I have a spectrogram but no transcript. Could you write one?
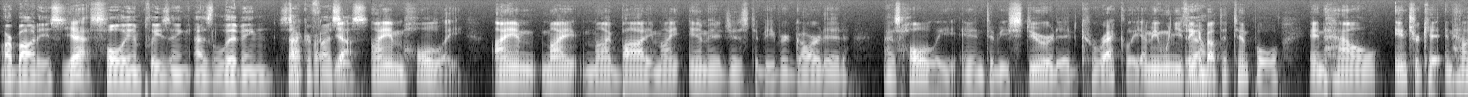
our bodies Yes. holy and pleasing as living Sacrifice. sacrifices. Yeah, I am holy. I am my my body, my image is to be regarded as holy and to be stewarded correctly. I mean, when you think Yeah. about the temple and how intricate and how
